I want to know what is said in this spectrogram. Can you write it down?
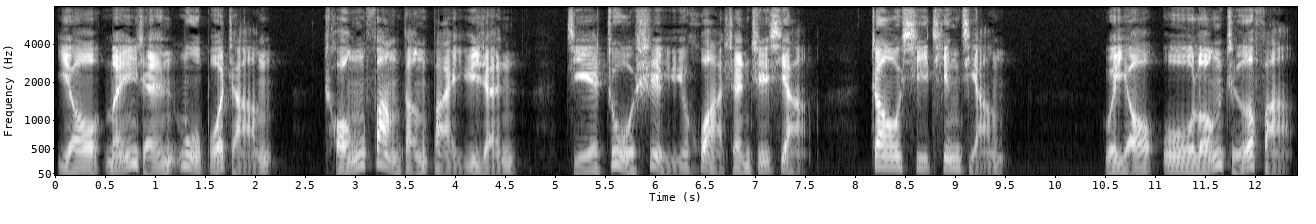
有门人穆伯长、重放等百余人，皆注视于华山之下，朝夕听讲。唯有五龙折法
